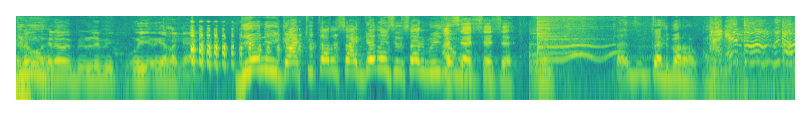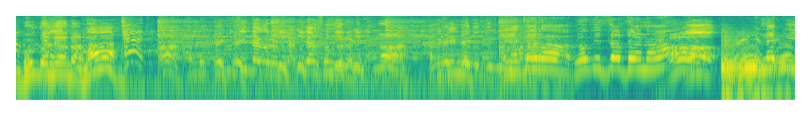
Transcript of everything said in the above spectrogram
দিবো। এটা ওই ওই এলাকায় দিওনি গাড়ি তার সাইড রয়েছে স্যার বুঝি আচ্ছা আচ্ছা আচ্ছা তাহলে বাড়াও ভুল না না না আমি ঠিক মতো দিব রবি চাচা না হ্যাঁ নাকি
